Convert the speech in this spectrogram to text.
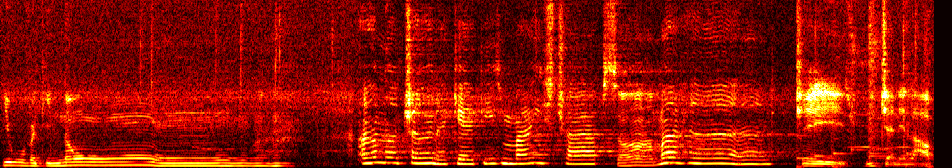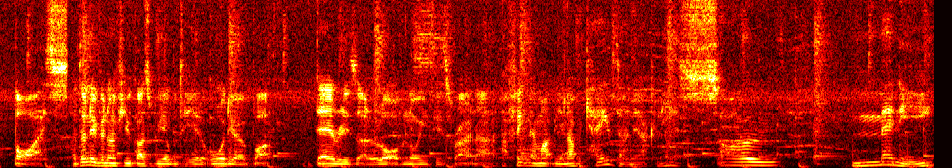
You already know. I'm not trying to get these mice traps on my hand. Jeez, regenning like a boss. I don't even know if you guys will be able to hear the audio, but there is a lot of noises right now. I think there might be another cave down there. I can hear so many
